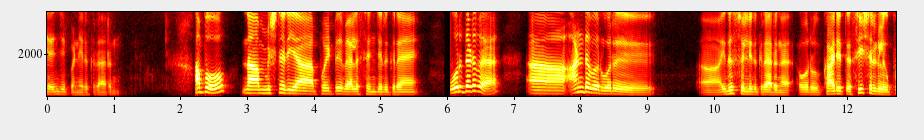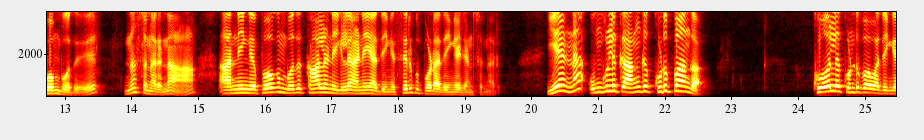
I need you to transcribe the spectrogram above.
சேஞ்சு பண்ணியிருக்கிறாருங்க. அப்போது நான் மிஷினரியாக போயிட்டு வேலை செஞ்சுருக்கிறேன். ஒரு தடவை ஆண்டவர் ஒரு இது சொல்லியிருக்கிறாருங்க. ஒரு காரியத்தை சீஷர்களுக்கு போகும்போது என்ன சொன்னாருன்னா நீங்கள் போகும்போது காலணிகளை அணியாதீங்க செருப்பு போடாதீங்க அப்படின்னு சொன்னார். ஏன்னா உங்களுக்கு அங்கே கொடுப்பாங்க. கோலை கொண்டு போகாதீங்க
